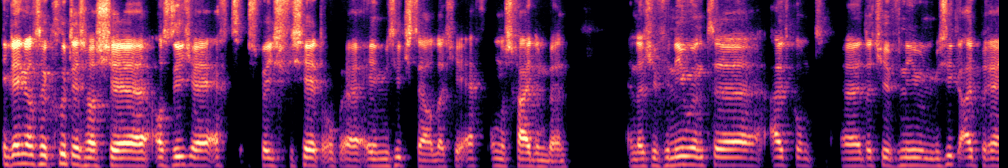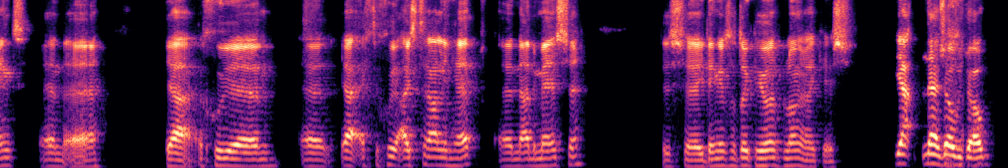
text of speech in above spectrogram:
ik denk dat het ook goed is als je als DJ echt specificeert op eh een muziekstijl. Dat je echt onderscheidend bent. En dat je vernieuwend eh, uitkomt. eh, dat je vernieuwende muziek uitbrengt. En ja, een goede, ja, echt een goede uitstraling hebt naar de mensen. Dus ik denk dat dat ook heel erg belangrijk is. Ja, nou sowieso.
